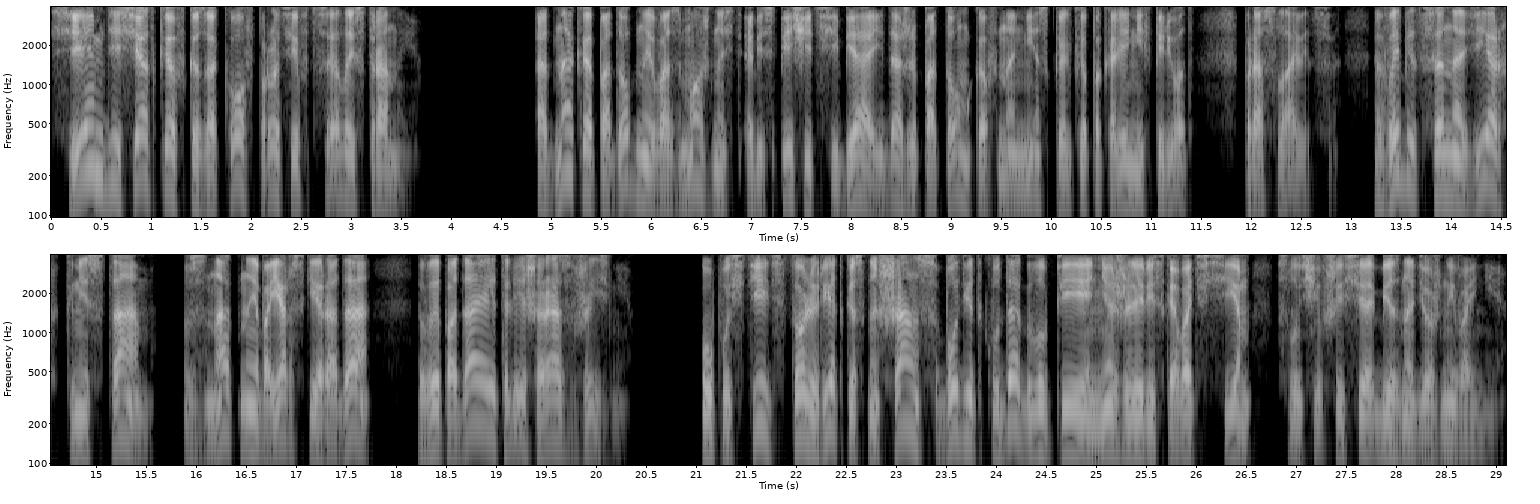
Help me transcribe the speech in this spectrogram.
Семь десятков казаков против целой страны. Однако подобная возможность обеспечить себя и даже потомков на несколько поколений вперед, прославиться, выбиться наверх к местам, в знатные боярские рода, выпадает лишь раз в жизни. Упустить столь редкостный шанс будет куда глупее, нежели рисковать всем в случившейся безнадежной войне.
